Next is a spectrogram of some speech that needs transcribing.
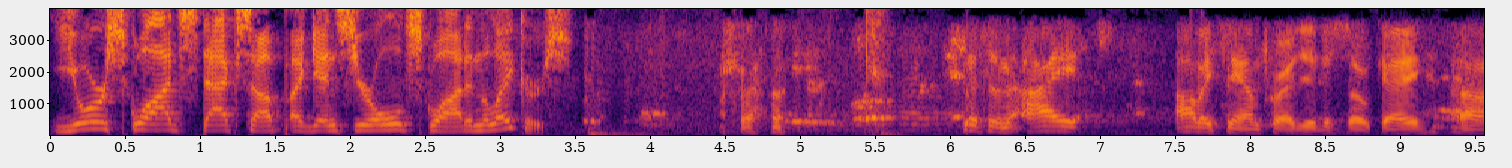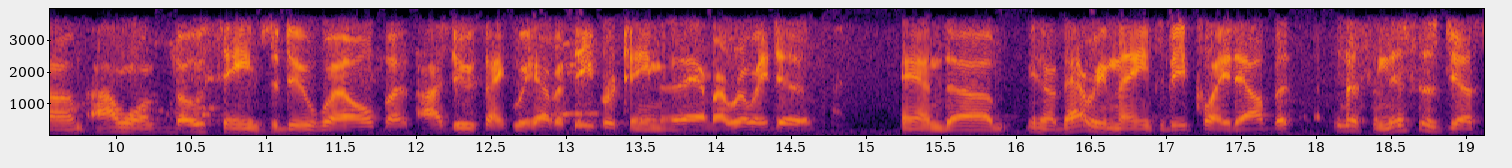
your squad stacks up against your old squad in the Lakers? Listen, I obviously I'm prejudiced. Okay, um, I want both teams to do well, but I do think we have a deeper team than them. I really do and uh, you know that remains to be played out. But listen, this is just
